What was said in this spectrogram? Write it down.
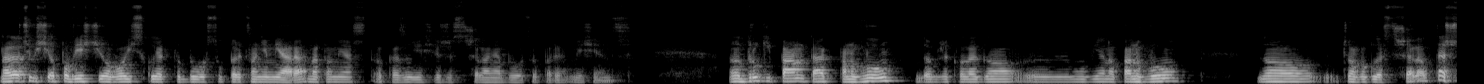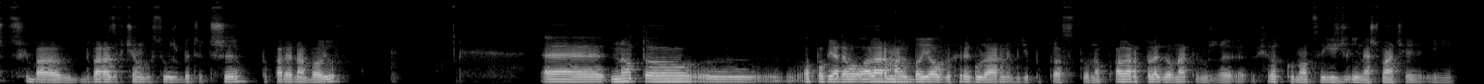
No ale oczywiście opowieści o wojsku, jak to było super, co nie miara, natomiast okazuje się, że strzelania było co parę miesięcy. No, drugi pan, tak, pan W, dobrze kolego yy, mówię, no pan W, no czy on w ogóle strzelał? Też chyba dwa razy w ciągu służby, czy trzy, po parę nabojów. E, no to yy, opowiadał o alarmach bojowych regularnych, gdzie po prostu no, alarm polegał na tym, że w środku nocy jeździli na szmacie i,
